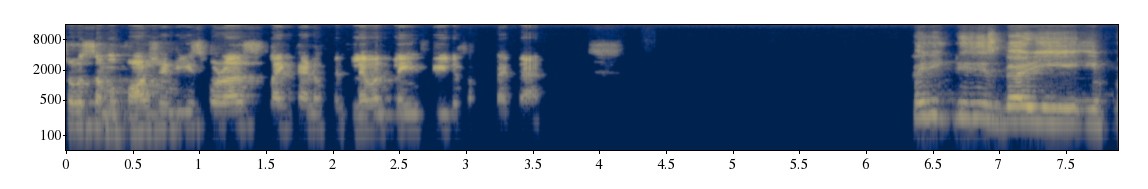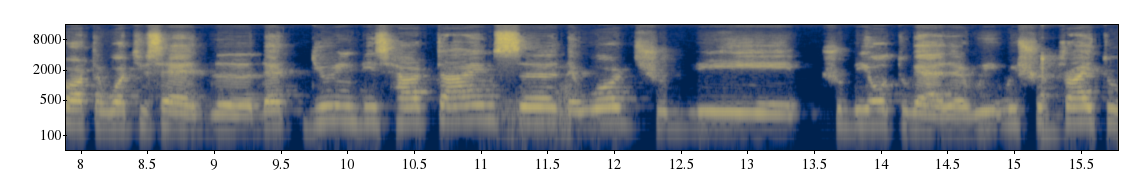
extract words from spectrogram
throws some opportunities for us, like kind of level playing field or something like that. I think this is very important what you said uh, that during these hard times uh, the world should be should be all together. We we should try to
